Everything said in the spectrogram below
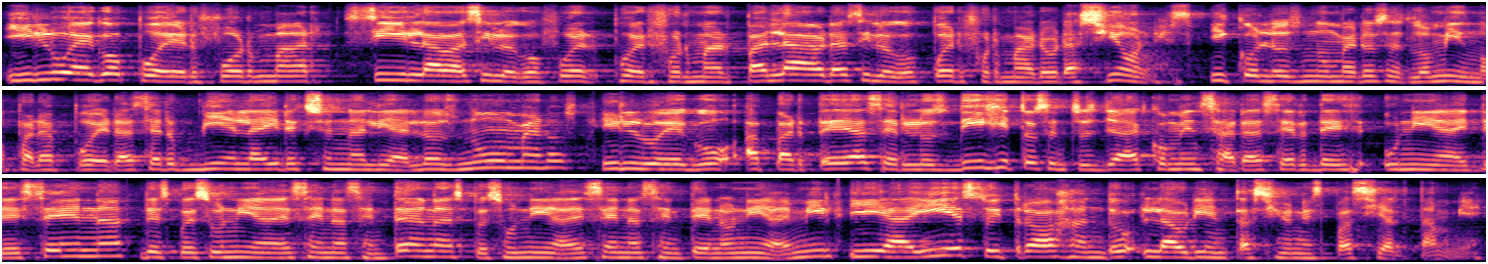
Y luego poder formar sílabas y luego poder formar palabras y luego poder formar oraciones. Y con los números es lo mismo, para poder hacer bien la direccionalidad de los números y luego aparte de hacer los dígitos, entonces ya comenzar a hacer de unidad y decena, después unidad, decena, centena, después unidad, decena, centena, unidad de mil. Y ahí estoy trabajando la orientación espacial también.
